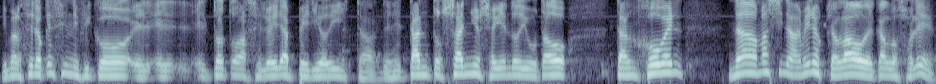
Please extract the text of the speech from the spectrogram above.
Y Marcelo, ¿qué significó el, el, Toto da Silveira periodista? Desde tantos años, habiendo debutado tan joven, nada más y nada menos que al lado de Carlos Solé.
